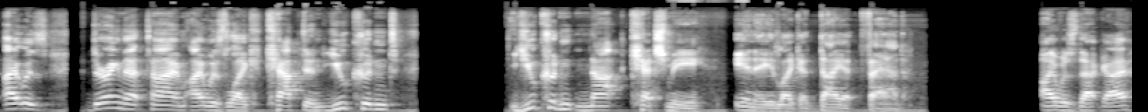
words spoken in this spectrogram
I was during that time. I was like, Captain, you couldn't, you couldn't not catch me in a like a diet fad. I was that guy.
